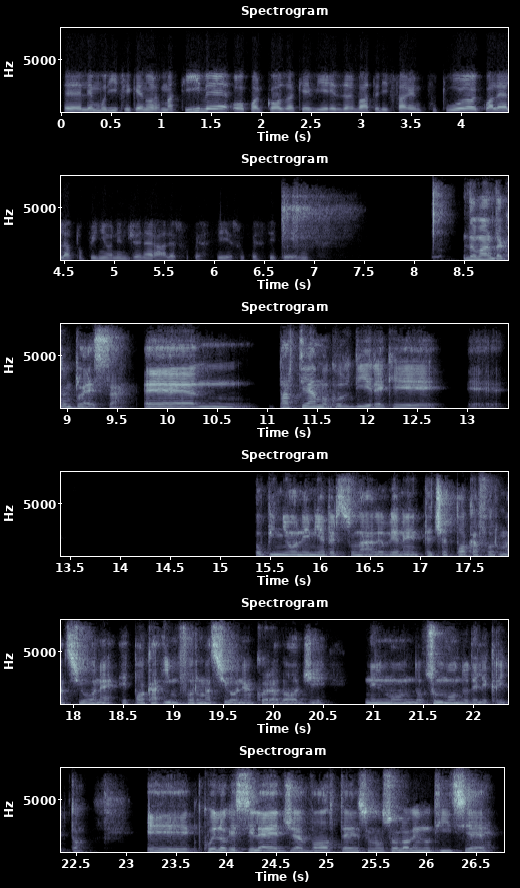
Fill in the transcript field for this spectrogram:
eh, le modifiche normative o qualcosa che vi riservate di fare in futuro e qual è la tua opinione in generale su questi, su questi temi? Domanda complessa. Eh, partiamo col dire che eh, opinione mia personale, ovviamente, c'è poca formazione e poca informazione ancora ad oggi mondo, sul mondo delle cripto. E quello che si legge a volte sono solo le notizie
